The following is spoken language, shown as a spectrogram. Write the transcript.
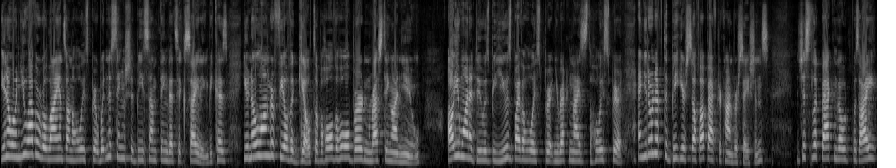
You know, when you have a reliance on the Holy Spirit, witnessing should be something that's exciting because you no longer feel the guilt of a whole, the whole burden resting on you. All you want to do is be used by the Holy Spirit and you recognize it's the Holy Spirit. And you don't have to beat yourself up after conversations. Just look back and go, was I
